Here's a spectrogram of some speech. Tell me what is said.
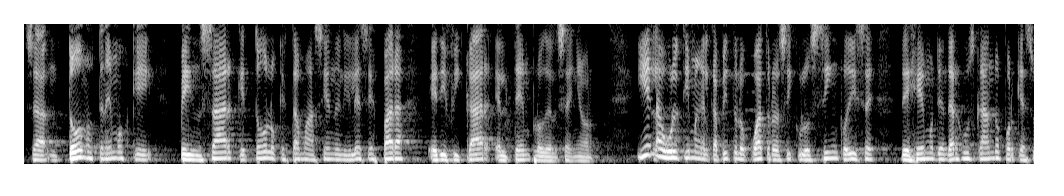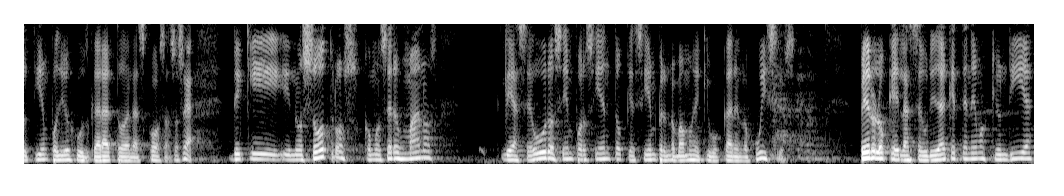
O sea, todos nos tenemos que pensar que todo lo que estamos haciendo en la iglesia es para edificar el templo del Señor. Y en la última, en el capítulo 4, versículo 5, dice, dejemos de andar juzgando porque a su tiempo Dios juzgará todas las cosas. O sea, de que nosotros como seres humanos, le aseguro 100% que siempre nos vamos a equivocar en los juicios. Pero lo que la seguridad que tenemos que un día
